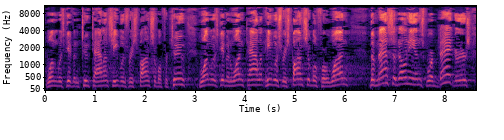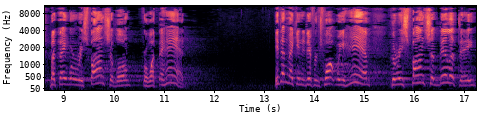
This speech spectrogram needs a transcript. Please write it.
One was given two talents. He was responsible for two. One was given one talent. He was responsible for one. The Macedonians were beggars, but they were responsible for what they had. It doesn't make any difference what we have. The responsibility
